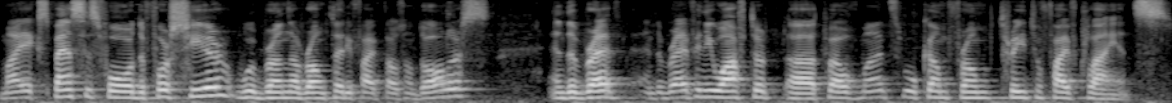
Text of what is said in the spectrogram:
My expenses for the first year will run around $35,000, and, the and the revenue after uh, 12 months will come from three to five clients.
